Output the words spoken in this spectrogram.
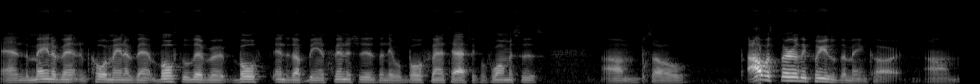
And the main event and co-main event both delivered, both ended up being finishes, and they were both fantastic performances. Um, so I was thoroughly pleased with the main card. Um,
